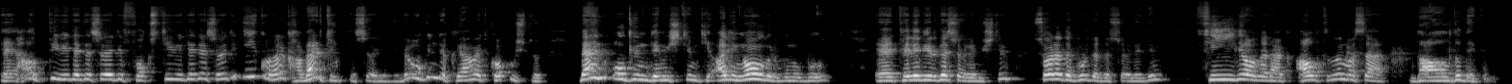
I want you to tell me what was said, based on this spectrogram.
e, Halk TV'de de söyledi, Fox TV'de de söyledi. İlk olarak Habertürk'te söyledi ve o gün de kıyamet kopmuştu. Ben o gün demiştim ki Ali ne olur bunu bul. E, Tele1'de söylemiştim. Sonra da burada da söyledim. Fiili olarak altılı masa dağıldı dedim.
